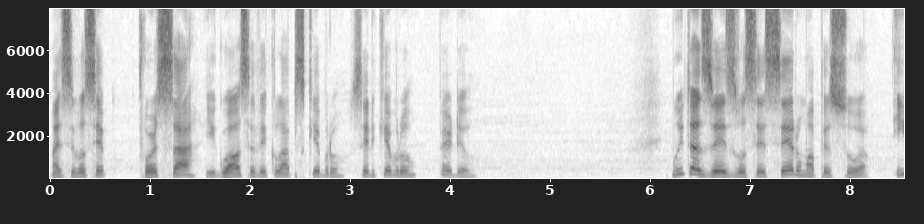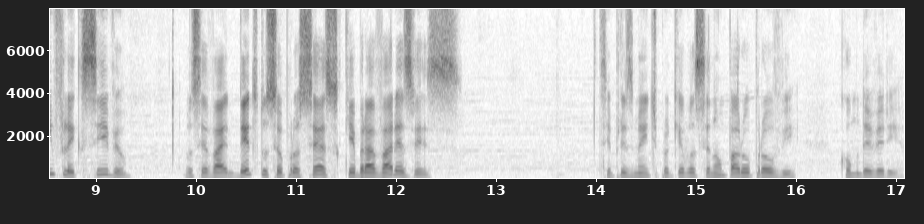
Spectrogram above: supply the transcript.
Mas se você forçar igual, você vê que o lápis quebrou. Se ele quebrou, perdeu. Muitas vezes você ser uma pessoa inflexível, você vai, dentro do seu processo, quebrar várias vezes. Simplesmente porque você não parou para ouvir como deveria.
